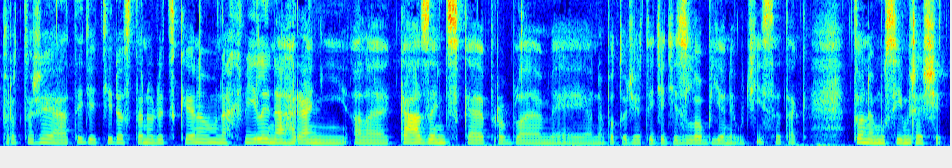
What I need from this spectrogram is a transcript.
protože já ty děti dostanu vždycky jenom na chvíli na hraní, ale kázeňské problémy, nebo to, že ty děti zlobí a neučí se, tak to nemusím řešit.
